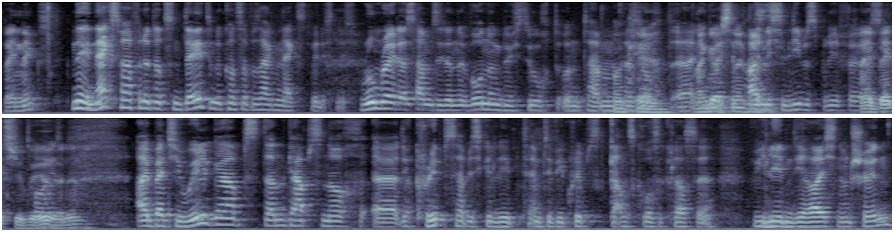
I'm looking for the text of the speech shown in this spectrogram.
Bei Next? Nee, Next war nur dort zum Date und du konntest einfach sagen, Next will ich nicht. Room Raiders haben sie dann eine Wohnung durchsucht und haben Okay. versucht, äh, irgendwelche peinlichen Liebesbriefe. I bet you Toys. will, oder? I Bet You Will gab's, dann gab's noch, äh, ja, Crips habe ich geliebt, MTV Crips, ganz große Klasse. Wie leben die Reichen und Schönen?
